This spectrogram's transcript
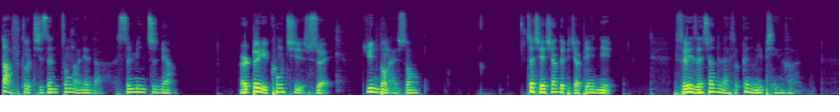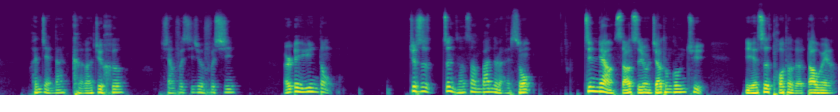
大幅度提升中老年的生命质量；而对于空气、水、运动来说，这些相对比较便利，所以人相对来说更容易平衡。很简单，渴了就喝，想呼吸就呼吸；而对于运动，就是正常上班的来说。尽量少使用交通工具，也是妥妥的到位了。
